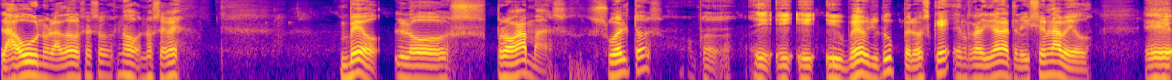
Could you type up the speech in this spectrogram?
la 1, la 2, eso no, no se ve. Veo los programas sueltos pues, y, y, y, veo YouTube, pero es que en realidad la televisión la veo eh,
